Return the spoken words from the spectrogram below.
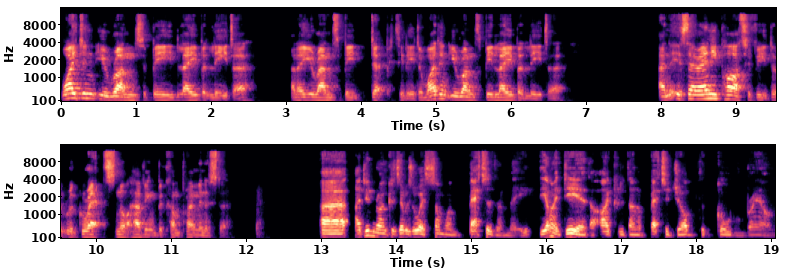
Why didn't you run to be Labour leader? I know you ran to be deputy leader. Why didn't you run to be Labour leader? And is there any part of you that regrets not having become Prime Minister? Uh, I didn't run because there was always someone better than me. The idea that I could have done a better job than Gordon Brown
